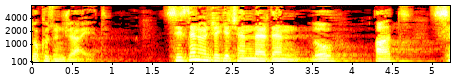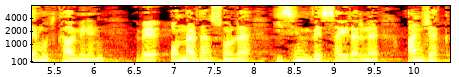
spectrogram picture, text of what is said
9. Ayet Sizden önce geçenlerden Nuh, Ad, Semud kavminin ve onlardan sonra isim ve sayılarını ancak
